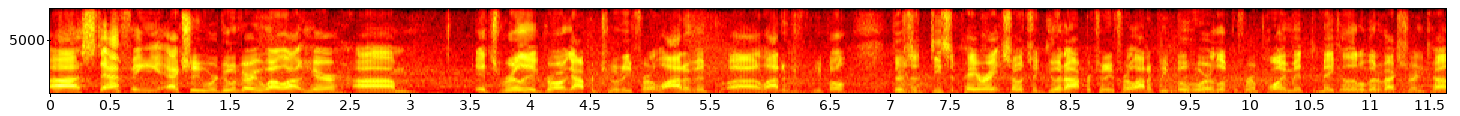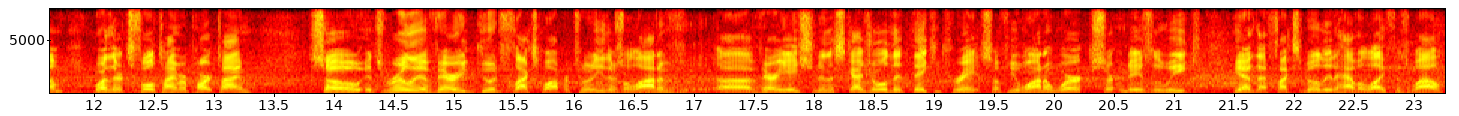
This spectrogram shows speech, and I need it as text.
Uh, staffing, actually, we're doing very well out here. Um, it's really a growing opportunity for a lot of uh, a lot of different people. There's a decent pay rate, so it's a good opportunity for a lot of people who are looking for employment to make a little bit of extra income, whether it's full time or part time. So it's really a very good flexible opportunity. There's a lot of uh, variation in the schedule that they can create. So if you want to work certain days of the week, you have that flexibility to have a life as well.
